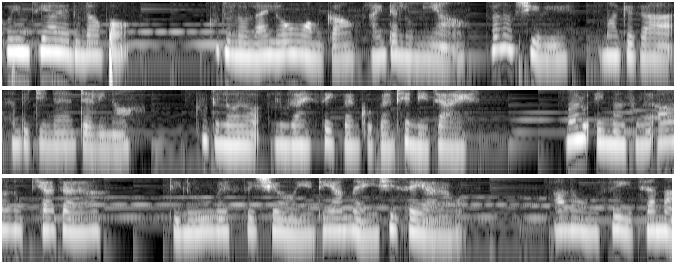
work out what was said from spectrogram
ကိုယုံကြည်ရတဲ့သူတော့ပေါ့ခုတလို့လိုက်လုံးဝမကောင်းလိုက်တက်လို့မရအောင်ဘယ်လိုရှိပြီမာကက်က MPT နဲ့တယ်လီနော်ခုတလို့တော့လူတိုင်းစိတ်ပန်းကိုယ်ပန်းဖြစ်နေကြတယ်မတို့အိမ်မှာဆိုလဲအားလုံးဖျားကြတာ ဒီလိုပဲစိတ်ရှုံရင်တရားမှန်ရင်ရှေ့ဆက်ရတာပေါ့အားလုံးကိုစိတ်ချမ်းသာ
